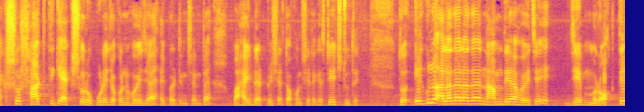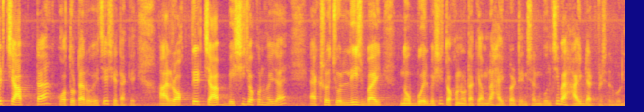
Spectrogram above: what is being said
একশো ষাট থেকে একশোর ওপরে যখন হয়ে যায় হাইপার টেনশানটা বা হাই ব্লাড প্রেশার, তখন সেটাকে স্টেজ টুতে। তো এগুলো আলাদা আলাদা নাম দেয়া হয়েছে, যে রক্তের চাপটা কতটা রয়েছে সেটাকে। আর রক্তের চাপ বেশি যখন হয়ে যায়, একশো চল্লিশ বাই নব্বইয়ের বেশি, তখন ওটাকে আমরা হাইপার টেনশান বলছি বা হাই ব্লাড প্রেশার বলি।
